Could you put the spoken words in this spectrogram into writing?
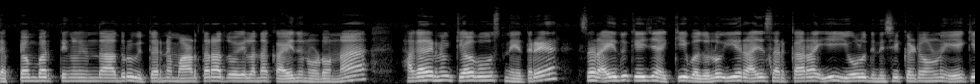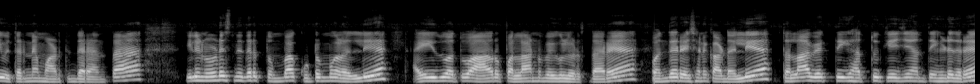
ಸೆಪ್ಟೆಂಬರ್ ತಿಂಗಳಿಂದ ಆದರೂ ವಿತರಣೆ ಮಾಡ್ತಾರಾ ಅಥವಾ ಇಲ್ಲ ಅಂತ ಕಾಯ್ದು ನೋಡೋಣ. ಹಾಗಾದರೆ ನೀವು ಕೇಳ್ಬೋದು ಸ್ನೇಹಿತರೆ, ಸರ್, ಐದು ಕೆ ಜಿ ಅಕ್ಕಿ ಬದಲು ಈ ರಾಜ್ಯ ಸರ್ಕಾರ ಈ ಏಳು ದಿನಸಿ ಕಟ್ಟೆಗಳನ್ನು ಏಕೆ ವಿತರಣೆ ಮಾಡ್ತಿದ್ದಾರೆ ಅಂತ. ಇಲ್ಲಿ ನೋಡಿ ಸ್ನೇಹಿತರೆ, ತುಂಬ ಕುಟುಂಬಗಳಲ್ಲಿ ಐದು ಅಥವಾ ಆರು ಫಲಾನುಭವಿಗಳು ಇರ್ತಾರೆ. ಒಂದೇ ರೇಷನ್ ಕಾರ್ಡಲ್ಲಿ ತಲಾ ವ್ಯಕ್ತಿಗೆ ಹತ್ತು ಕೆ ಜಿ ಅಂತ ಹಿಡಿದ್ರೆ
